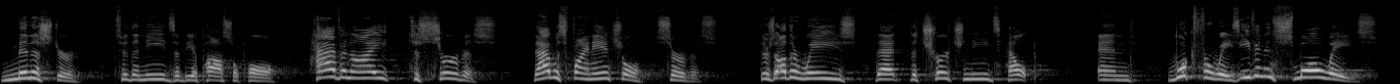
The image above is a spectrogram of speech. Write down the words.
minister to the needs of the Apostle Paul. Have an eye to service that was financial service. There's other ways that the church needs help. And look for ways, even in small ways,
